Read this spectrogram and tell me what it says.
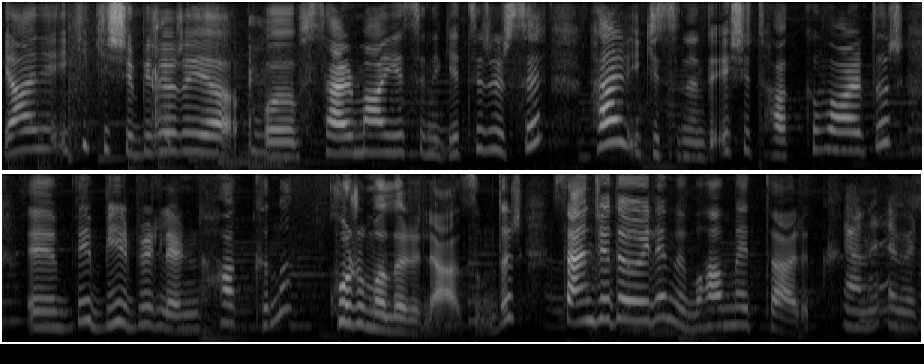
Yani iki kişi bir araya e, sermayesini getirirse her ikisinin de eşit hakkı vardır e, ve birbirlerinin hakkını korumaları lazımdır. Sence de öyle mi Muhammed Tarık? Yani evet.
